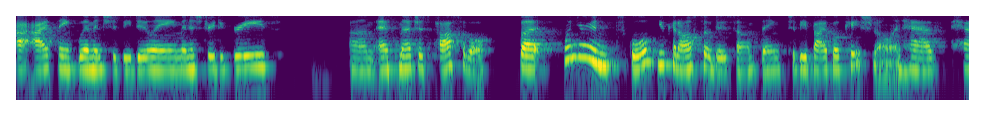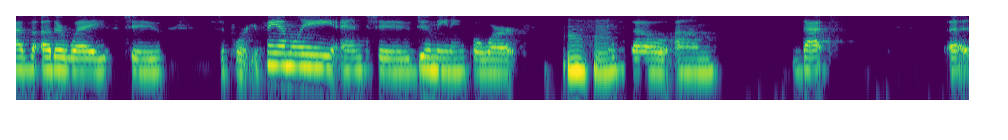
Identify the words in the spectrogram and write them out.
I, I, think women should be doing ministry degrees um, as much as possible. But when you're in school, you can also do something to be bivocational and have have other ways to support your family and to do meaningful work. Mm-hmm. And so um, that's uh,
